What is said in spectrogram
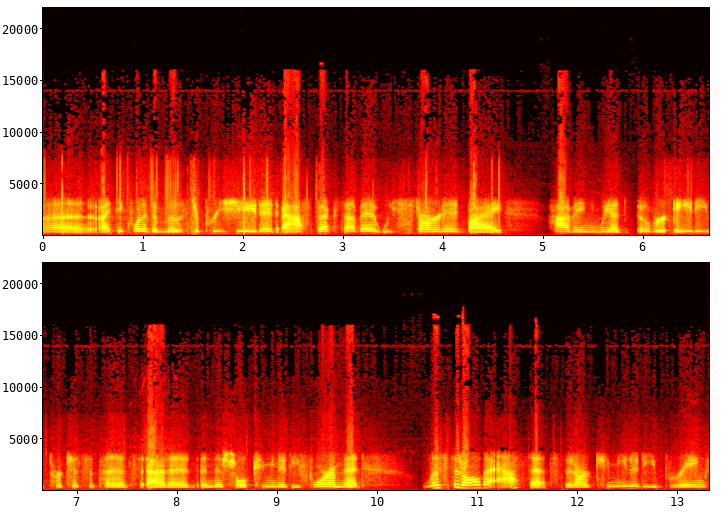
uh, I think, one of the most appreciated aspects of it. We started by having, we had over 80 participants at an initial community forum that listed all the assets that our community brings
